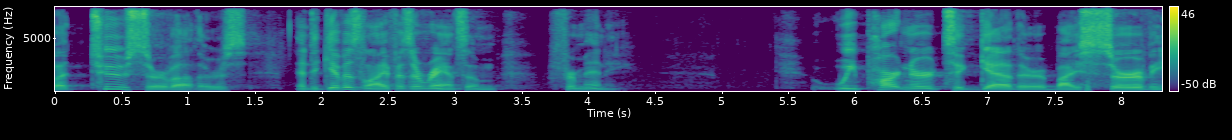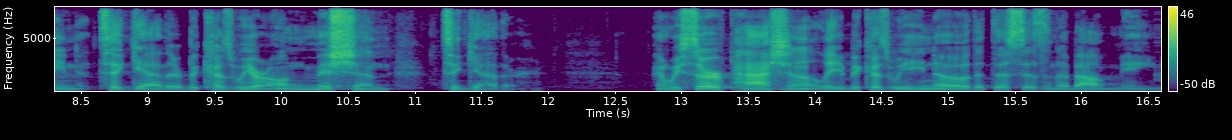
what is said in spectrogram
but to serve others, and to give his life as a ransom for many we partner together by serving together because we are on mission together. And we serve passionately because we know that this isn't about me,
